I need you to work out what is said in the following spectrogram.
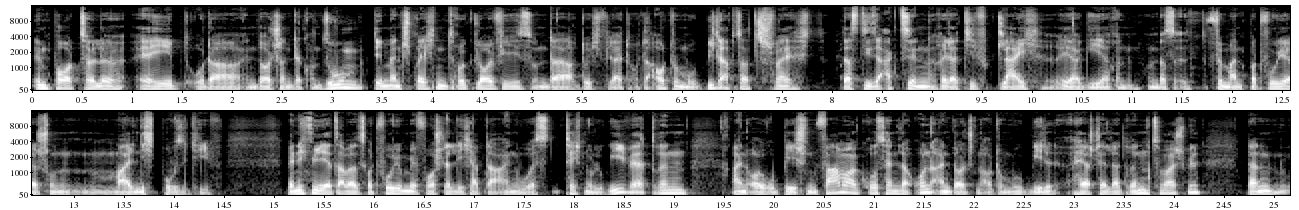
Importzölle erhebt oder in Deutschland der Konsum dementsprechend rückläufig ist und dadurch vielleicht auch der Automobilabsatz schwächt, dass diese Aktien relativ gleich reagieren. Und das ist für mein Portfolio schon mal nicht positiv. Wenn ich mir jetzt aber das Portfolio mir vorstelle, ich habe da einen US-Technologiewert drin, einen europäischen Pharma-Großhändler und einen deutschen Automobilhersteller drin zum Beispiel, dann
